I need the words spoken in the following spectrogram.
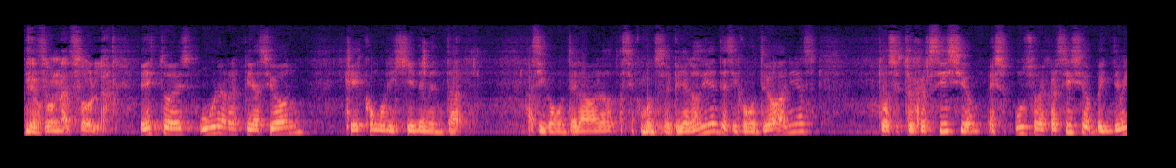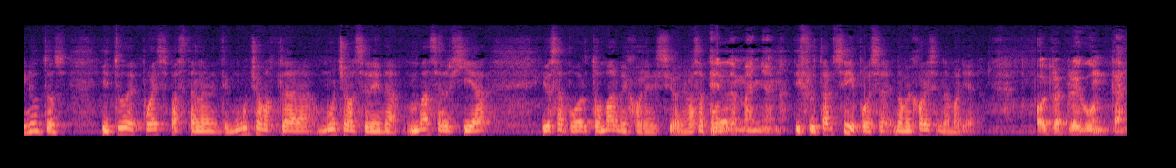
es una sola. Esto es una respiración que es como una higiene mental. Así como te lavas, así como te cepillas los dientes, así como te bañas, tú haces tu ejercicio, es un solo ejercicio, 20 minutos, y tú después vas a tener la mente mucho más clara, mucho más serena, más energía, y vas a poder tomar mejores decisiones. Vas a En la poder mañana. disfrutar, sí, puede ser, lo mejor es en la mañana. Otra pregunta.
